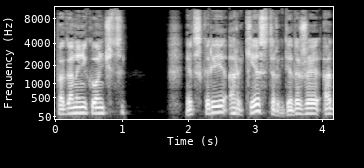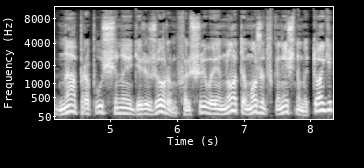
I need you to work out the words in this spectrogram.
пока она не кончится. Это скорее оркестр, где даже одна пропущенная дирижером фальшивая нота может в конечном итоге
